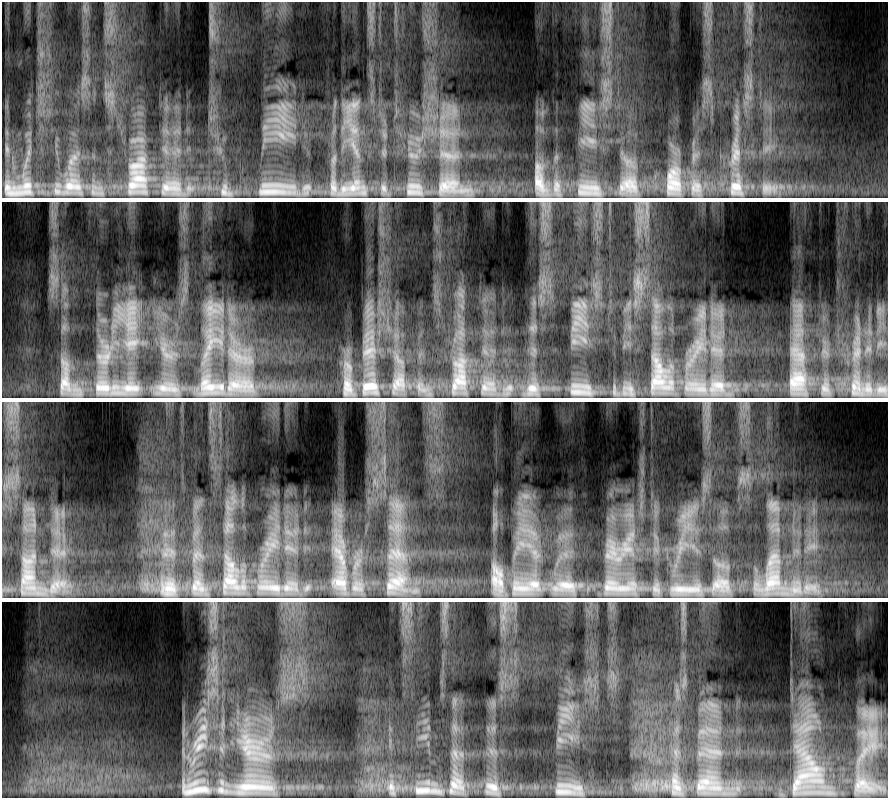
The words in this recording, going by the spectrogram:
in which she was instructed to plead for the institution of the feast of Corpus Christi. Some 38 years later, her bishop instructed this feast to be celebrated after Trinity Sunday. And it's been celebrated ever since, albeit with various degrees of solemnity. In recent years, it seems that this feast has been downplayed.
